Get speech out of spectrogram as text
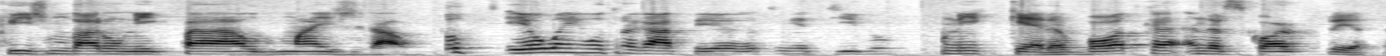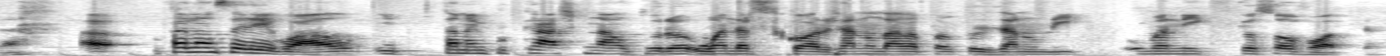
quis mudar o nick para algo mais geral. Eu, eu em outro HP eu tinha tido nick que era vodka underscore preta. Uh, para não ser igual, e também porque acho que na altura o underscore já não dava para utilizar no nick, meu nick ficou só vodka.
